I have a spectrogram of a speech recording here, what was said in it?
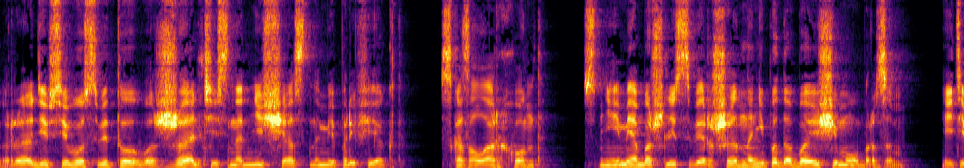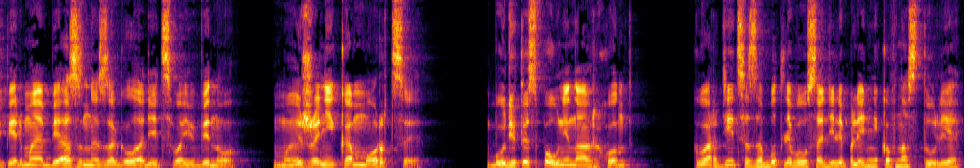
«Ради всего святого жальтесь над несчастными, префект», – сказал Архонт. «С ними обошлись совершенно неподобающим образом, и теперь мы обязаны загладить свою вину. Мы же не коморцы». «Будет исполнено, Архонт». Гвардейцы заботливо усадили пленников на стулья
